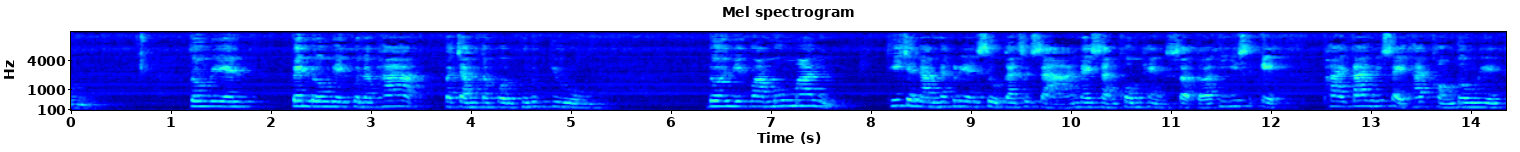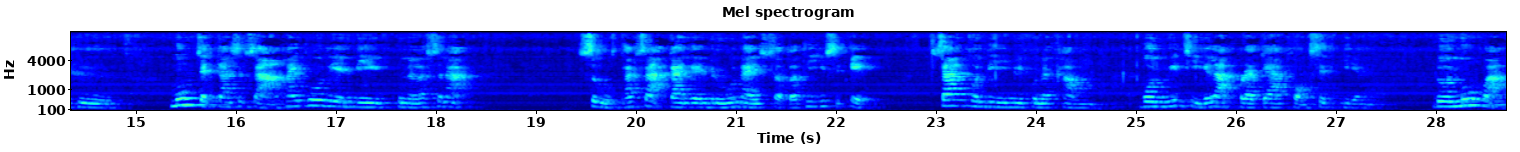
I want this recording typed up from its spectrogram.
น โรงเรียน เป็นโรงเรียนคุณภาพประจำตำบลพุนุกยูง โดยมีความมุ่งมั่นที่จะนำนักเรียนสู่การศึกษาในสังคมแห่งศตวรรษที่ 21 ภายใต้วิสัยทัศน์ของโรงเรียนคือ มุ่งจัดการศึกษาให้ผู้เรียนมีคุณลักษณะ สู่ทักษะการเรียนรู้ในศตวรรษที่ 21 สร้างคนดีมีคุณธรรม บนวิถีหลักปรัชญาของเศรษฐกิจโดยมุ่งหวัง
